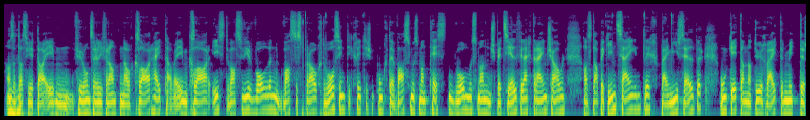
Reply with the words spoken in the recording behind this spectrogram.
also mhm. dass wir da eben für unsere Lieferanten auch Klarheit haben, eben klar ist, was wir wollen, was es braucht, wo sind die kritischen Punkte, was muss man testen, wo muss man speziell vielleicht reinschauen. Also da beginnt es eigentlich bei mir selber und geht dann natürlich weiter mit der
